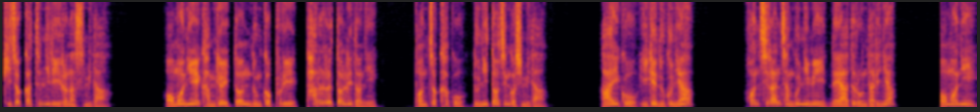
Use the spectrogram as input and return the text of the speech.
기적 같은 일이 일어났습니다. 어머니의 감겨있던 눈꺼풀이 파르르 떨리더니 번쩍하고 눈이 떠진 것입니다. 아이고, 이게 누구냐? 훤칠한 장군님이 내 아들 온달이냐? 어머니,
